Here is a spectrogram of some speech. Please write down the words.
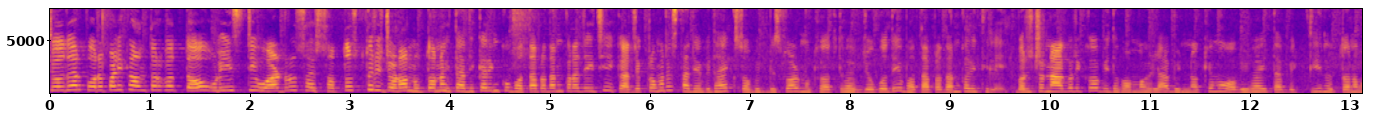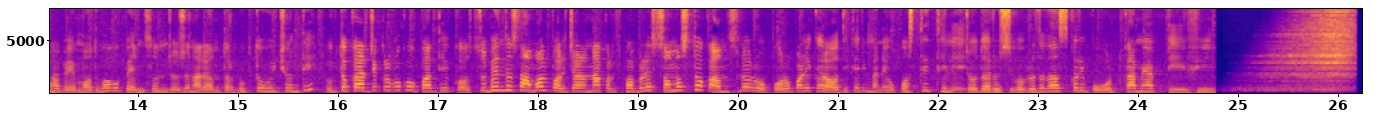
চৌদ্বার পৌরপালিকা অন্তর্গত উনিশটি ওয়ার্ডর শহে সতস্তরি জন নূতন হিতাধিকারী ভত্তা প্রদান করা এই কার্যক্রমে স্থানীয় বিধায়ক সৌভিক বিশ্বাল মুখ্য অতিথি ভাবে যোগ দিয়ে ভত্তা প্রদান করে বরিষ্ঠ নাগরিক বিধবা মহিলা ভিন্নক্ষম ও অবিবাহিত ব্যক্তি নূতন ভাবে মধুবাব পেনশন যোজনার অন্তর্ভুক্ত হয়েছেন উক্ত কার্যক্রম উপাধ্যক্ষ শুভেন্দু সামল পরিচালনা করা বেড়ে সমস্ত কাউন্সিলর ও পৌরপালিকার অধিকারী মানে উপস্থিত লে চৌদ্বার শিবব্রত দাস রিপোর্ট কামিয়াব টিভি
